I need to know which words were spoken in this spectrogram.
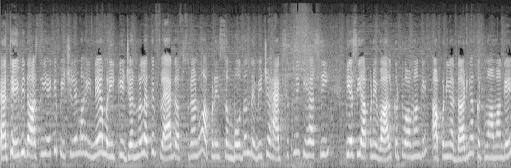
ਇੱਥੇ ਇਹ ਵੀ ਦੱਸਦੀ ਹੈ ਕਿ ਪਿਛਲੇ ਮਹੀਨੇ ਅਮਰੀਕੀ ਜਨਰਲ ਅਤੇ ਫਲੈਗ ਅਫਸਰਾਂ ਨੂੰ ਆਪਣੇ ਸੰਬੋਧਨ ਦੇ ਵਿੱਚ ਹੈਗਸਿਟ ਨੇ ਕਿਹਾ ਸੀ ਕਿ ਅਸੀਂ ਆਪਣੇ ਵਾਲ ਕਟਵਾਵਾਂਗੇ, ਆਪਣੀਆਂ ਦਾੜੀਆਂ ਕਟਵਾਵਾਂਗੇ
